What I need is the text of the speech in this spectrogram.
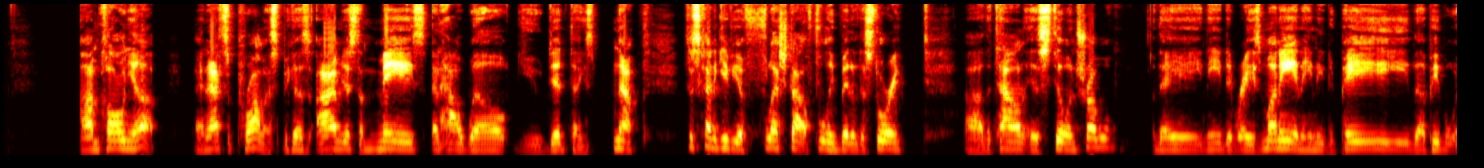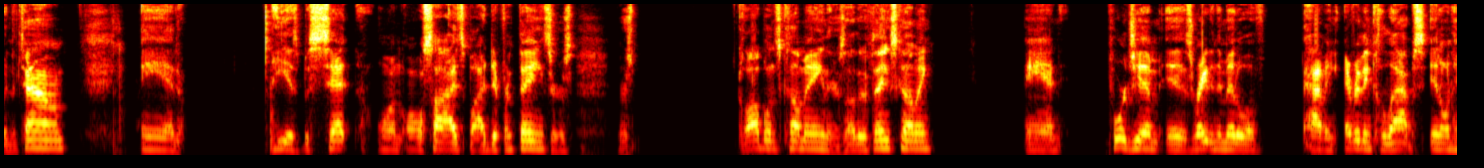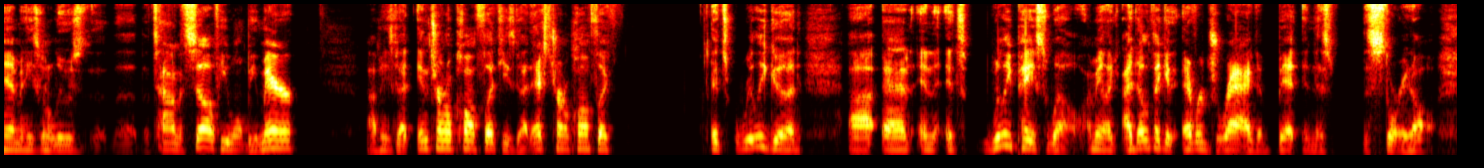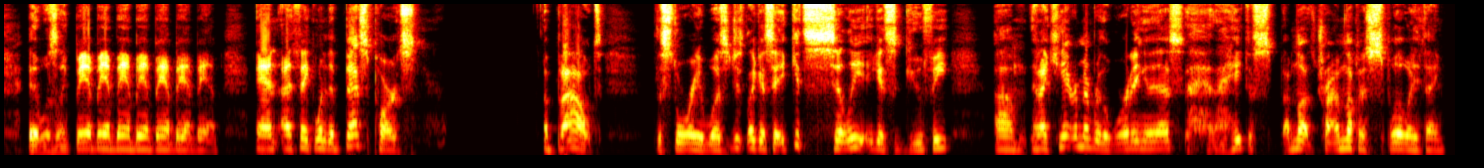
I'm calling you up. And that's a promise because I'm just amazed at how well you did things. Now, just kind of give you a fleshed out, fully bit of the story. Uh, the town is still in trouble. They need to raise money and they need to pay the people in the town. And he is beset on all sides by different things. There's there's goblins coming, there's other things coming, and poor Jim is right in the middle of having everything collapse in on him, and he's going to lose the, the, the, town itself. He won't be mayor. Um, he's got internal conflict. He's got external conflict. It's really good, uh, and and it's really paced well. I mean, like I don't think it ever dragged a bit in this the story at all. It was like bam, bam, bam, bam, bam, bam, bam. And I think one of the best parts about the story was just like I said, it gets silly, it gets goofy. Um, and I can't remember the wording of this. I hate to, I'm not trying, I'm not going to spoil anything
